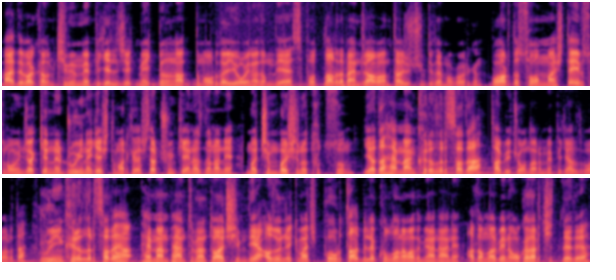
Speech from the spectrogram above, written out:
Hadi bakalım kimin map'i gelecek. Macmillan attım orada iyi oynadım diye. Spotlarda bence avantajlı çünkü Demogorgon. Bu arada son maçta Evsun oyuncak yerine Ruin'e geçtim arkadaşlar. Çünkü en azından hani maçın başını tutsun. Ya da hemen kırılırsa da tabii ki onların map'i geldi bu arada. Ruin kırılırsa da hemen Pentimento açayım diye. Az önceki maç portal bile kullanamadım yani. Hani adamlar beni o kadar kitledi.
